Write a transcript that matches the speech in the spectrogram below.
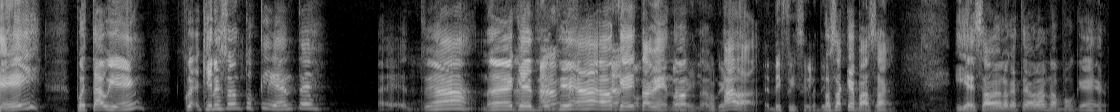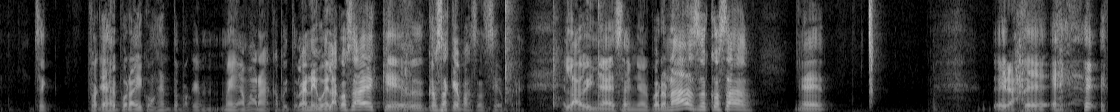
pues está bien. ¿Quiénes son tus clientes? Eh, ah, eh, que, Ah, tiene- ah, ok, ah, está bien, no, nada. Es difícil, es difícil. Cosas que pasan. Y él sabe de lo que estoy hablando porque se fue a quejar por ahí con gente para que me llamaran a capítulo. Anyway, la cosa es que, cosas que pasan siempre. En la viña del Señor. Pero nada, son cosas. eh. Este,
